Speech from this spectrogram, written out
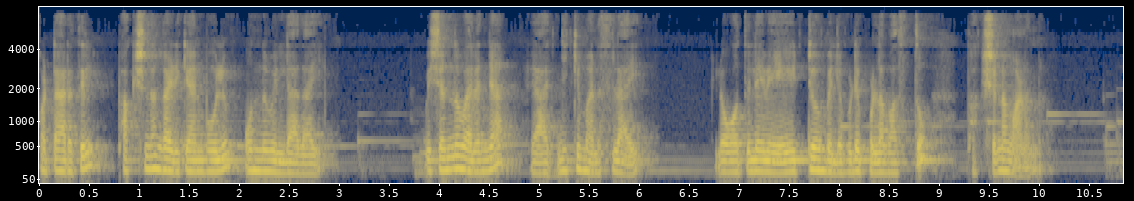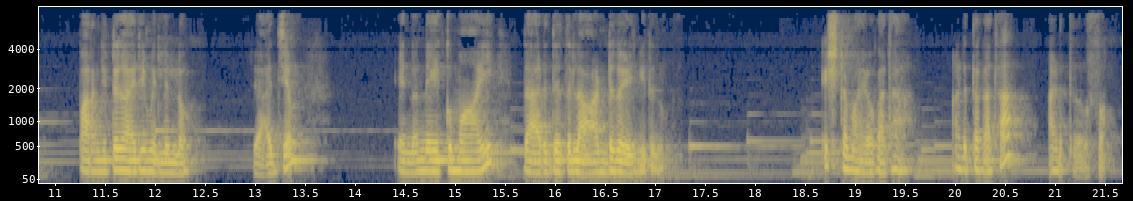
കൊട്ടാരത്തിൽ ഭക്ഷണം കഴിക്കാൻ പോലും ഒന്നുമില്ലാതായി. വിശന്നു വരഞ്ഞ രാജ്ഞിക്ക് മനസ്സിലായി. ലോകത്തിലെ ഏറ്റവും വിലപിടിപ്പുള്ള വസ്തു ഭക്ഷണമാണെന്ന്. പറഞ്ഞിട്ട് കാര്യമില്ലല്ലോ. രാജ്യം എന്നേക്കുമായി ദാരിദ്ര്യത്തിൽ ആണ്ടു കഴിഞ്ഞിരുന്നു. ഇഷ്ടമായോ കഥ? അടുത്ത കഥ അടുത്ത ദിവസം.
